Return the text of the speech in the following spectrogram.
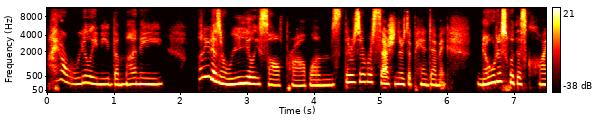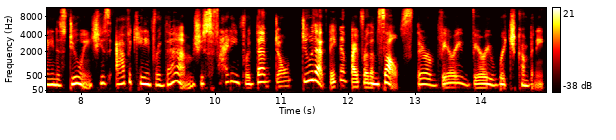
I don't really need the money. Money doesn't really solve problems. There's a recession, there's a pandemic. Notice what this client is doing. She's advocating for them. She's fighting for them. Don't do that. They can fight for themselves. They're a very, very rich company.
